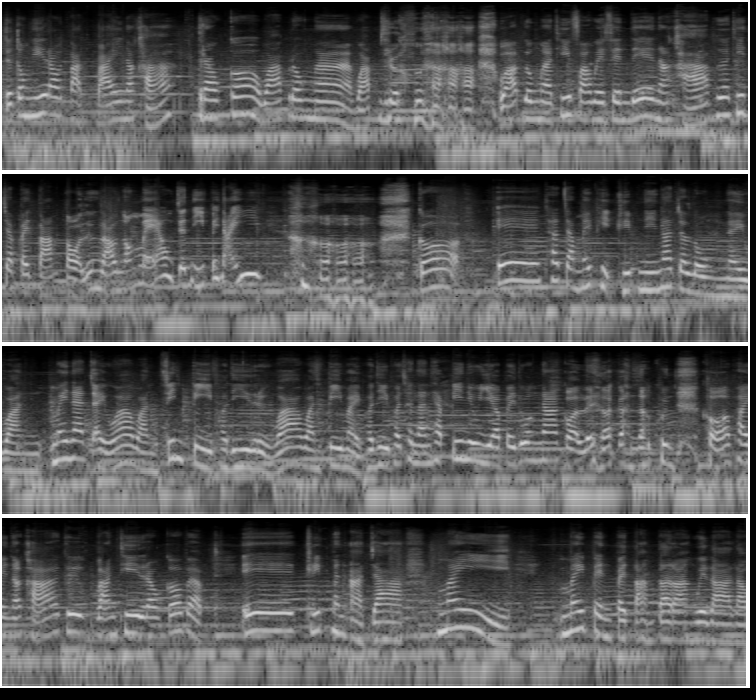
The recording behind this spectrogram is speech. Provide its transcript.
เดี๋ยวตรงนี้เราตัดไปนะคะ เราก็วาร์ปลงมาวาร์ปลงมาวาร์ปลงมาที่ฟาเวเซนเดนะคะ เพื่อที่จะไปตามต่อเรื่องราวน้องแมวจะหนีไปไหน ก็ เอ๊ถ้าจำไม่ผิดคลิปนี้น่าจะลงในวันไม่แน่ใจว่าวันสิ้นปีพอดีหรือว่าวันปีใหม่พอดี เพราะฉะนั้นแฮปปี้นิวเยียร์ไปล่วงหน้าก่อนเลยแล้วกันนะคุณขออภัยนะคะ คือบางทีเราก็แบบเอะคลิปมันอาจจะไม่ไม่เป็นไปตามตารางเวลาเรา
